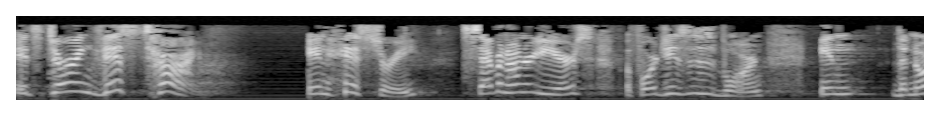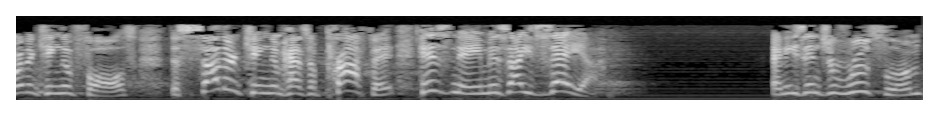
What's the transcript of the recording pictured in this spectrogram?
It's during this time in history, 700 years before Jesus is born, in the northern kingdom falls, the southern kingdom has a prophet. His name is Isaiah and he's in Jerusalem.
